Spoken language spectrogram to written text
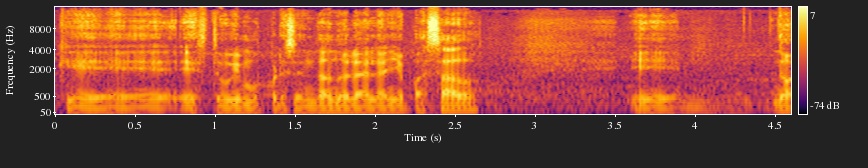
que estuvimos presentándola el año pasado. Eh, no,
